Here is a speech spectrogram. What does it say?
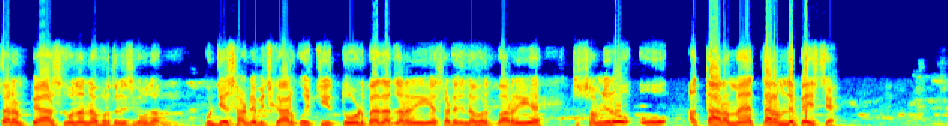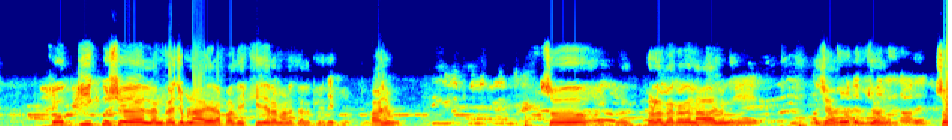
ਧਰਮ ਪਿਆਰ ਸਿਖਾਉਂਦਾ ਨਫ਼ਰਤ ਨਹੀਂ ਸਿਖਾਉਂਦਾ। ਹੁਣ ਜੇ ਸਾਡੇ ਵਿਚਕਾਰ ਕੋਈ ਚੀਜ਼ ਤੋੜ ਪੈਦਾ ਕਰ ਰਹੀ ਹੈ ਸਾਡੇ 'ਚ ਨਫ਼ਰਤ ਕਰ ਰਹੀ ਹੈ ਤਾਂ ਸਮਝ ਲਓ ਉਹ ਅਧਰਮ ਹੈ ਧਰਮ ਦੇ ਭੇਸ 'ਚ ਹੈ। ਸੋ ਕੀ ਕੁਝ ਲੰਗਰ 'ਚ ਬਣਾਇਆ ਜਰਾ ਆਪਾਂ ਦੇਖੀਏ ਜਰਾ ਮਾੜਾ ਚੱਲ ਕੇ। ਆ ਜਾਓ। ਸੋ ਥੋੜਾ ਮੈਂ ਕਹਾਂਗਾ ਨਾਲ ਆ ਜਾਓਗੇ ਅੱਛਾ ਜਾਓ। ਸੋ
